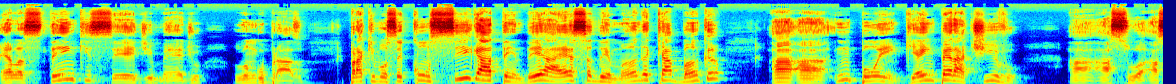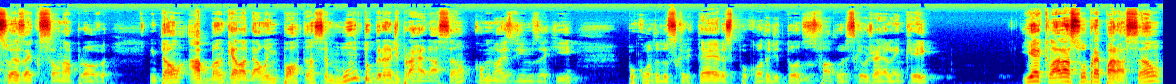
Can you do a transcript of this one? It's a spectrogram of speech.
elas têm que ser de médio longo prazo, para que você consiga atender a essa demanda que a banca a, a, impõe, que é imperativo a, a, sua, a sua execução na prova. Então, a banca ela dá uma importância muito grande para a redação, como nós vimos aqui, por conta dos critérios, por conta de todos os fatores que eu já elenquei. E é claro, a sua preparação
